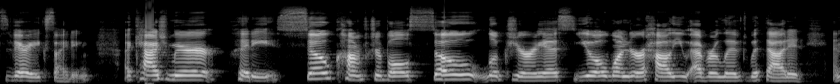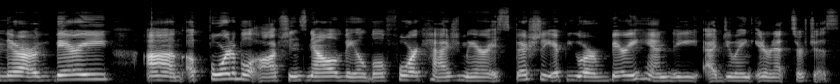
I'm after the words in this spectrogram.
It's very exciting. A cashmere hoodie. So comfortable, so luxurious. You'll wonder how you ever lived without it. And there are very um, affordable options now available for cashmere, especially if you are very handy at doing internet searches.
